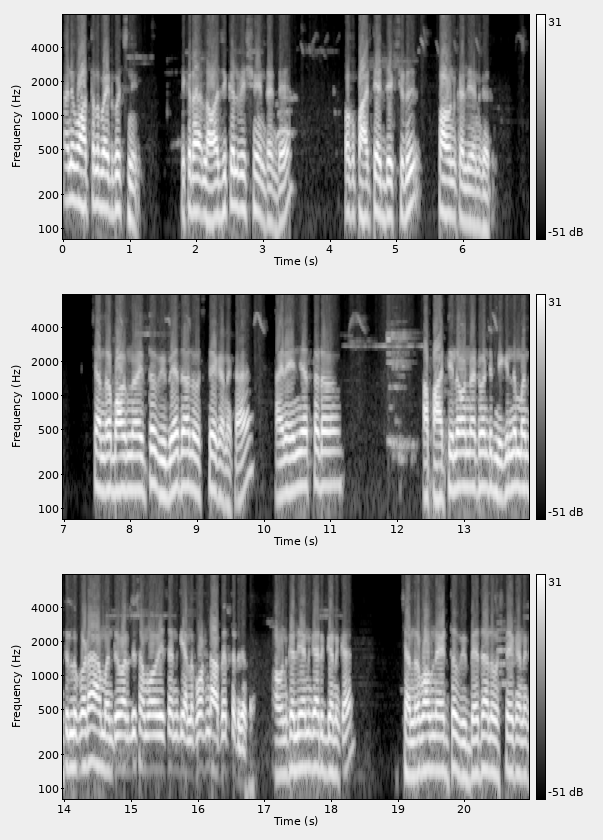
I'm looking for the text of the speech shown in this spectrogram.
అని వార్తలు బయటకు వచ్చినాయి. ఇక్కడ లాజికల్ విషయం ఏంటంటే ఒక పార్టీ అధ్యక్షుడు పవన్ కళ్యాణ్ గారు. చంద్రబాబు నాయుడుతో విభేదాలు వస్తే కనుక ఆయన ఏం చేస్తాడు? ఆ పార్టీలో ఉన్నటువంటి మిగిలిన మంత్రులు కూడా ఆ మంత్రివర్గ సమావేశానికి వెళ్ళకుండా ఆపేస్తాడు కదా. పవన్ కళ్యాణ్ గారికి కనుక చంద్రబాబు నాయుడుతో విభేదాలు వస్తే కనుక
